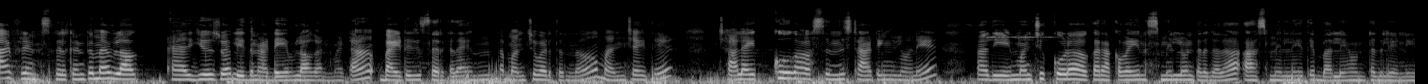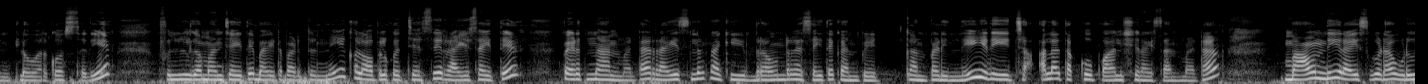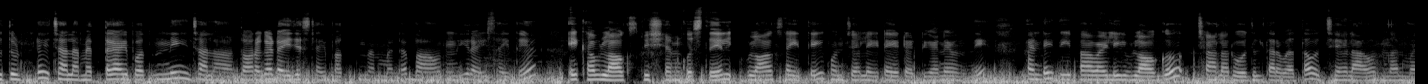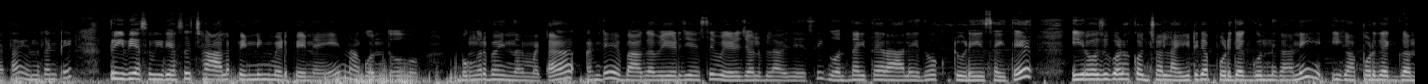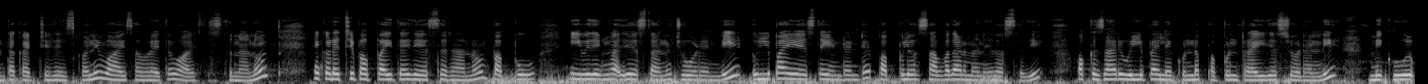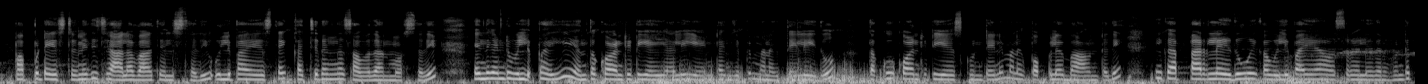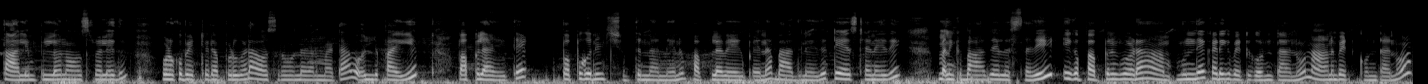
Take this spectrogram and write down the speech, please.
Hi friends welcome to my vlog. As usual ఇది నా day vlog అనమాట బయట చూస్తారు కదా ఎంత మంచు పడుతుందో. మంచు అయితే చాలా ఎక్కువగా వస్తుంది స్టార్టింగ్లోనే అది మంచుకు కూడా ఒక రకమైన స్మెల్ ఉంటుంది కదా ఆ స్మెల్ అయితే భలే ఉంటుందిలేండి ఇంట్లో వరకు వస్తుంది. ఫుల్గా మంచు అయితే బయట పడుతుంది. ఇక లోపలికి వచ్చేసి రైస్ అయితే పెడుతున్నా అనమాట రైస్లో నాకు ఈ బ్రౌన్ రైస్ అయితే కనిపి కనపడింది. ఇది చాలా తక్కువ పాలిష్ రైస్ అనమాట బాగుంది. రైస్ కూడా ఉడుకుతుంటే చాలా మెత్తగా అయిపోతుంది. చాలా త్వరగా డైజెస్ట్ అయిపోతుంది అనమాట బాగుంది రైస్ అయితే. ఇక వ్లాగ్స్ విషయానికి వస్తే వ్లాగ్స్ అయితే కొంచెం లేట్ అయ్యేటట్టుగానే ఉంది. అంటే దీపావళి వ్లాగ్ చాలా రోజుల తర్వాత వచ్చేలా ఉందన్నమాట. ఎందుకంటే ప్రీవియస్ వీడియోస్ చాలా పెండింగ్ పడిపోయినాయి. నా గొంతు బొంగరపోయిందనమాట అంటే బాగా వేడి చేసి వేడి జలుబులాగా చేసి గొంతు అయితే రాలేదు ఒక టూ డేస్ అయితే. ఈరోజు కూడా కొంచెం లైట్గా పొడి దగ్గు ఉంది కానీ ఇక పొడి దగ్గు అంతా కట్ చేసేసుకొని వాయిస్ ఓవర్ అయితే వాయిస్ ఇస్తున్నాను. ఇక్కడ వచ్చి పప్పు అయితే చేస్తున్నాను. పప్పు ఈ విధంగా చేస్తాను. చూడండి. ఉల్లిపాయ వేస్తే ఏంటంటే పప్పులో సవ్వదనం అనేది వస్తుంది. ఒక్కసారి ఉల్లిపాయ లేకుండా పప్పుని ట్రై చేసి చూడండి. మీకు పప్పు టేస్ట్ అనేది చాలా బాగా తెలుస్తుంది. ఉల్లిపాయ వేస్తే ఖచ్చితంగా సవ్వదనం వస్తుంది. ఎందుకంటే ఉల్లిపాయ ఎంత క్వాంటిటీ వేయాలి ఏంటని చెప్పి మనకు తెలియదు తక్కువ క్వాంటిటీ వేసుకుంటేనే మనకు పప్పులో బాగుంటుంది. ఇక పర్లేదు. ఇక ఉల్లిపాయ అవసరం లేదనుకుంటే తాలింపుల్లోనూ అవసరం లేదు. పెట్టేటప్పుడు కూడా అవసరం ఉండదన్నమాట. ఉల్లిపాయ పప్పులో అయితే పప్పు గురించి చెప్తున్నాను నేను. పప్పులో వేయకపోయినా బాధ లేదు. టేస్ట్ అనేది మనకి బాగా తెలుస్తుంది. ఇక పప్పుని కూడా ముందే కడిగి పెట్టుకుంటాను నానబెట్టుకుంటాను.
